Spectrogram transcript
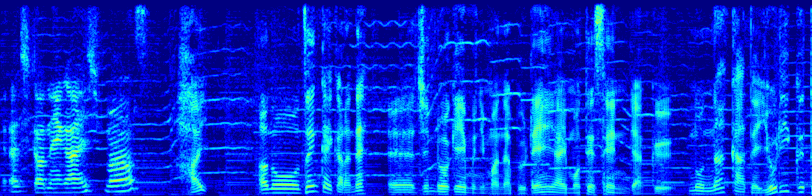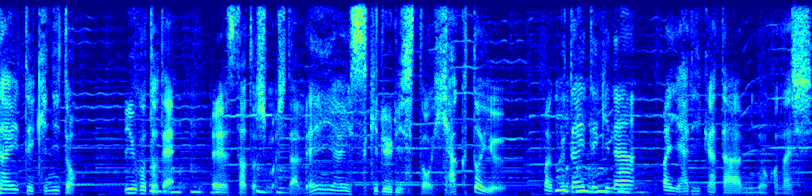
よろしくお願いしますはい。あの前回からね、えー人狼ゲームに学ぶ恋愛モテ戦略の中でより具体的にということで、えースタートしました。恋愛スキルリスト100という、まあ、具体的な、まあ、やり方、身のこなし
